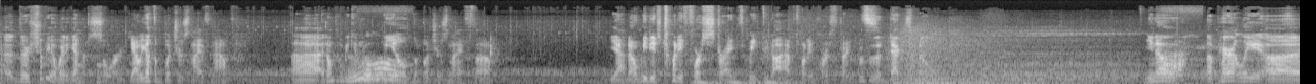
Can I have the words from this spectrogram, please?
uh, there should be a way to get her sword. Yeah, we got the butcher's knife now. Uh, I don't think we can Ooh. wield the butcher's knife though. Yeah, no, we need 24 strength. We do not have 24 strength. This is a dex build. You know, Ah. apparently, uh,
